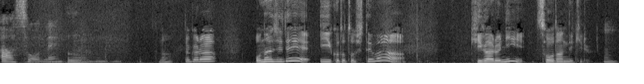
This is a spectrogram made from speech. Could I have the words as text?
あそうね、うん。うんだから同じでいいこととしては気軽に相談できる。うん。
